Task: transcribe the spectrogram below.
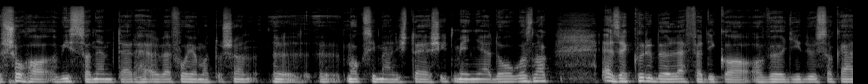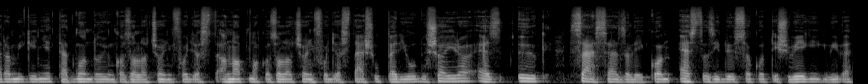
soha vissza nem terhelve folyamatosan maximális teljesítménnyel dolgoznak. Ezek körülbelül lefedik a, a völgyi időszakára igényét, tehát gondoljunk az alacsony fogyaszt, a napnak az alacsony fogyasztású periódusaira, ez ők száz százalékon ezt az időszakot is végigvive.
